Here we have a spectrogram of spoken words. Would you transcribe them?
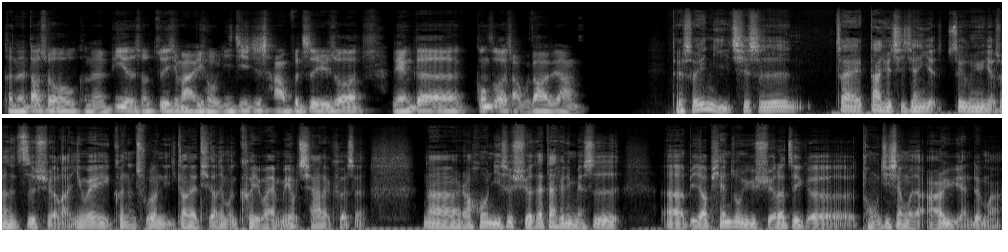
可能到时候可能毕业的时候最起码有一技之长，不至于说连个工作找不到这样子。对，所以你其实。在大学期间也这个东西也算是自学了，因为可能除了你刚才提到那门课以外，没有其他的课程。那然后你是学在大学里面是呃比较偏重于学了这个统计相关的 R 语言对吗？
